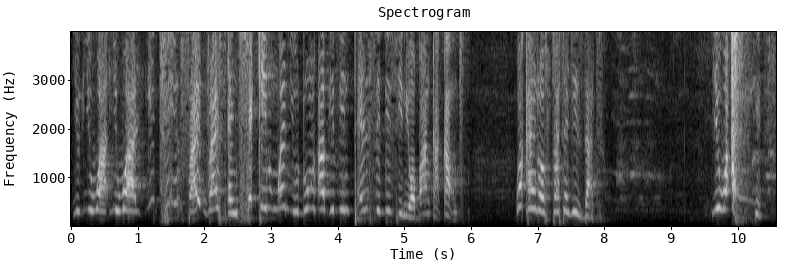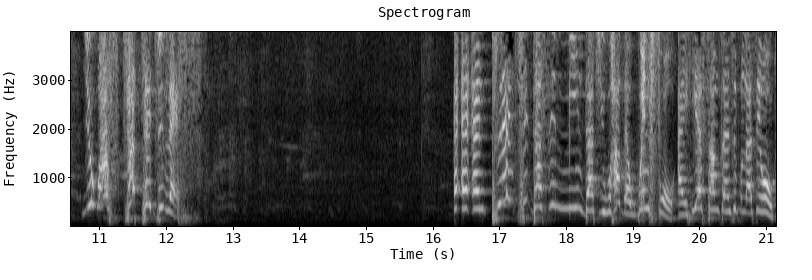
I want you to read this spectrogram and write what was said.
you, you, are, you are eating fried rice and chicken when you don't have even 10 cedis in your bank account. What kind of strategy is that? You are, you are strategyless. And plenty doesn't mean that you have a windfall. I hear sometimes people are saying, oh,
